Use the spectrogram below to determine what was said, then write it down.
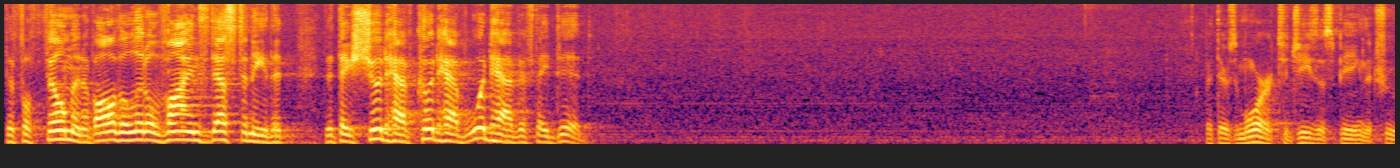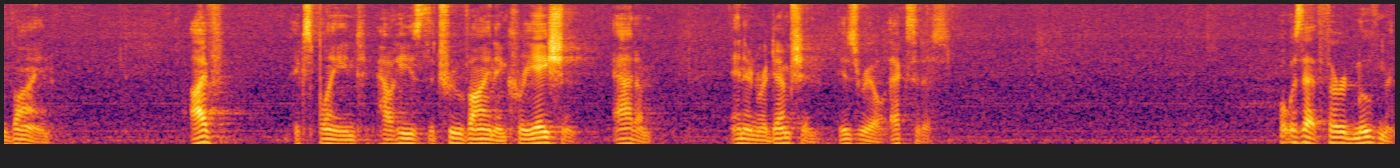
the fulfillment of all the little vines' destiny that, that they should have, could have, would have if they did. But there's more to Jesus being the true vine. I've explained how he's the true vine in creation, Adam, and in redemption, Israel, Exodus. What was that third movement?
